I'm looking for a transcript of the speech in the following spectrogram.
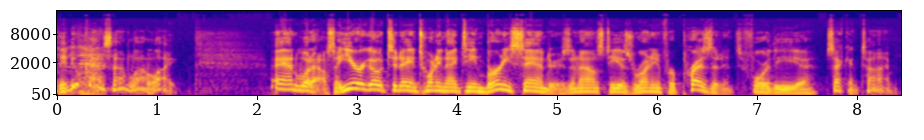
They do kind of sound a lot alike. And what else? A year ago today in 2019, Bernie Sanders announced he is running for president for the uh, second time.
